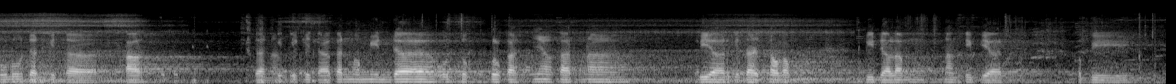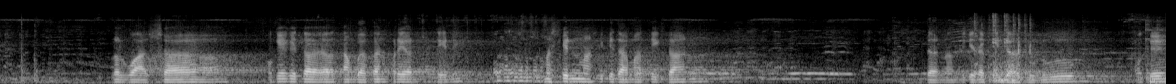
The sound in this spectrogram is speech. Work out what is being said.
10 dan kita las dan nanti kita akan memindah untuk kulkasnya karena biar kita colok di dalam nanti biar lebih leluasa. Oke kita tambahkan freon seperti ini. Mesin masih kita matikan. Dan nanti kita pindah dulu. Oke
